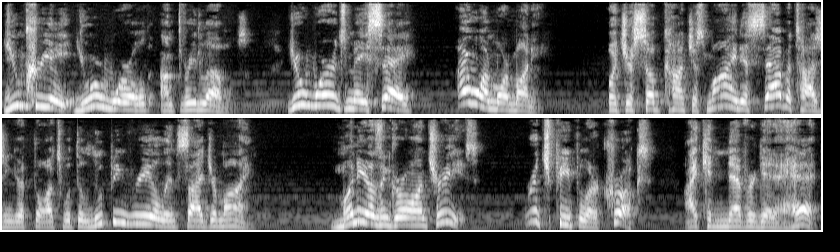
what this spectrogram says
You create your world on three levels. Your words may say, I want more money. But your subconscious mind is sabotaging your thoughts with the looping reel inside your mind. Money doesn't grow on trees. Rich people are crooks. I can never get ahead.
